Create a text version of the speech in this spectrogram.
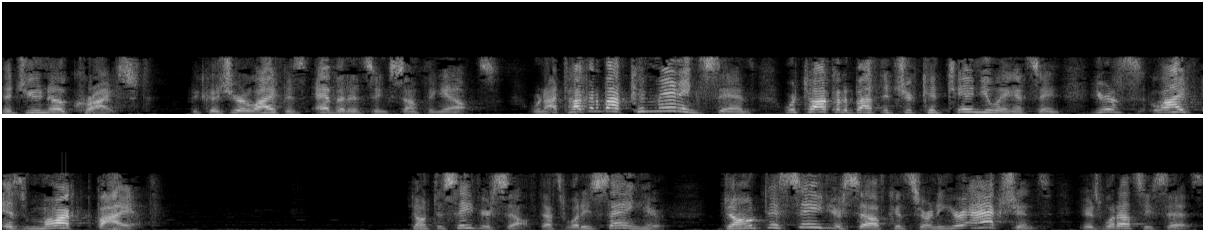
That you know Christ, because your life is evidencing something else. We're not talking about committing sins. We're talking about that you're continuing in sin. Your life is marked by it. Don't deceive yourself. That's what he's saying here. Don't deceive yourself concerning your actions. Here's what else he says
